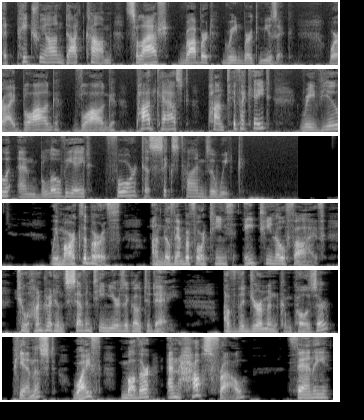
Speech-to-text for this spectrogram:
at patreon.com slash Robert Greenberg Music, where I blog, vlog, podcast, pontificate, review, and bloviate four to six times a week. We mark the birth on November 14th, 1805, 217 years ago today, of the German composer, pianist, wife, mother, and Hausfrau, Fanny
